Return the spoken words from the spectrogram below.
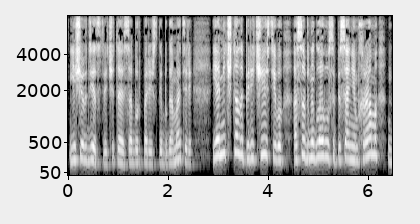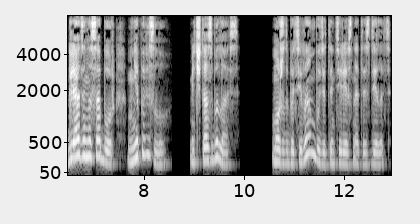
Еще в детстве, читая собор Парижской Богоматери, я мечтала перечесть его, особенно главу с описанием храма, глядя на собор. Мне повезло, мечта сбылась. Может быть, и вам будет интересно это сделать.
